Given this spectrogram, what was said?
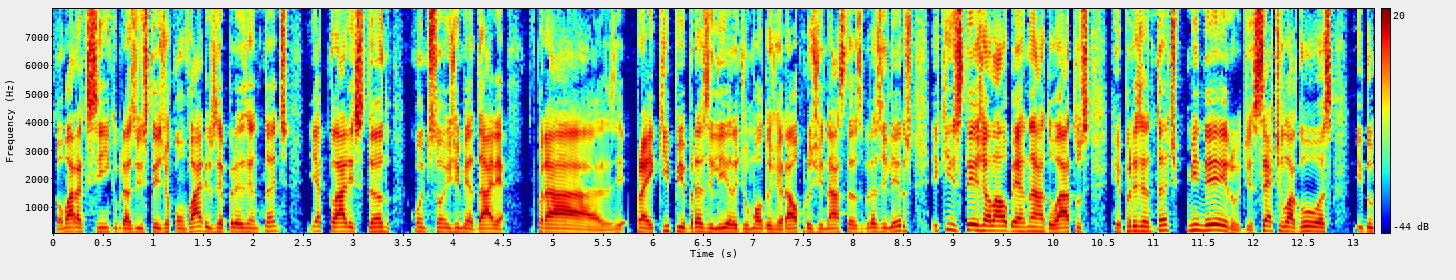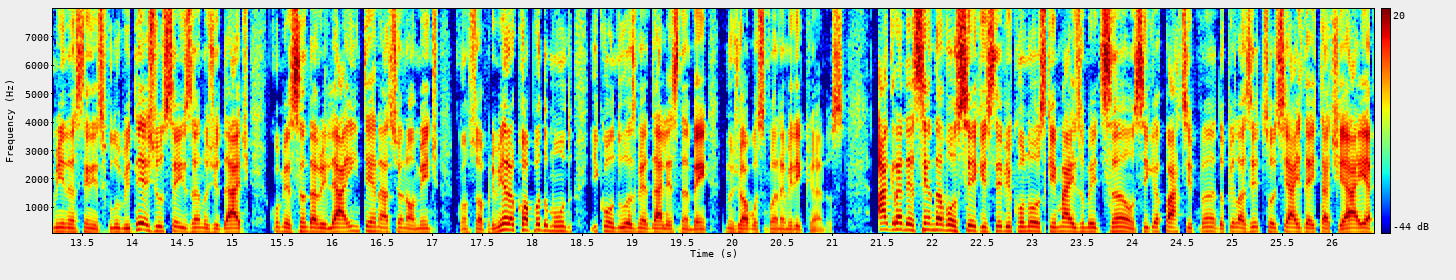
Tomara que sim, que o Brasil esteja com vários representantes e, é claro, estando condições de medalha para a equipe brasileira de um modo geral, para os ginastas brasileiros e que esteja lá o Bernardo Atos, representante mineiro de Sete Lagoas e do Minas Tênis Clube desde os seis anos de idade, começando a brilhar internacionalmente com sua primeira Copa do Mundo e com duas medalhas também nos Jogos Pan-Americanos. Agradecendo a você que esteve conosco em mais uma edição, siga participando pelas redes redes sociais da Itatiaia,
